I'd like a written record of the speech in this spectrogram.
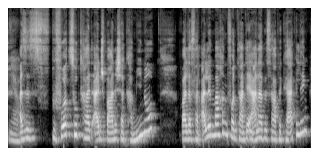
Ja. Also es ist bevorzugt halt ein spanischer Camino, weil das halt alle machen, von Tante Erna mhm. bis Harpe Kerkeling.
